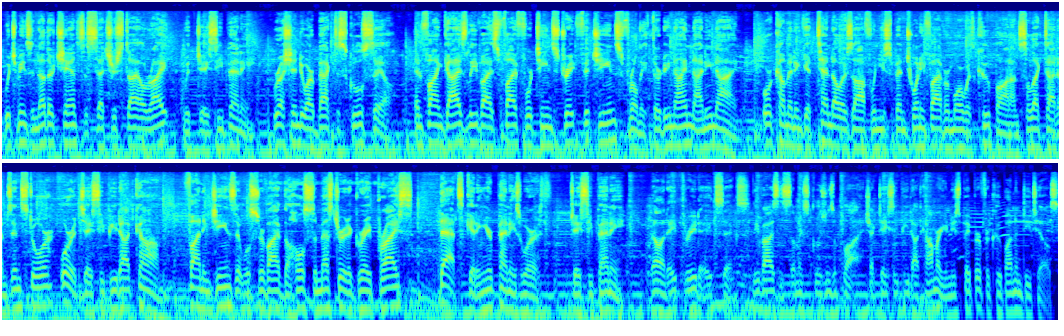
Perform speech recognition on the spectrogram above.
which means another chance to set your style right with JCPenney. Rush into our back to school sale and find guys Levi's 514 straight fit jeans for only $39.99. Or come in and get $10 off when you spend 25 or more with coupon on select items in store or at jcp.com. Finding jeans that will survive the whole semester at a great price? That's getting your pennies worth. JCPenney. Valid 83 to 86. Levi's and some exclusions apply. Check jcp.com or your newspaper for coupon and details.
